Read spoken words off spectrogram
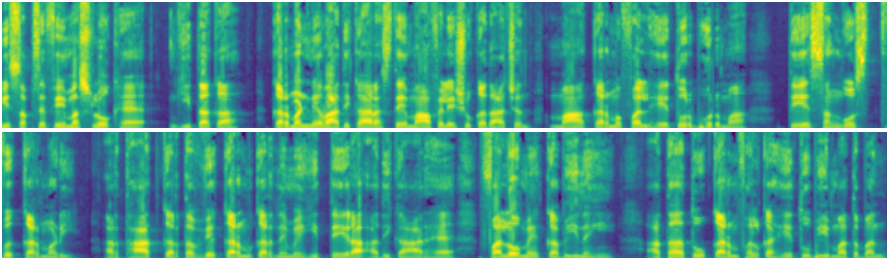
ये सबसे फ़ेमस श्लोक है गीता का कर्मण्यवाधिकारस्ते माँ फलेशु कदाचन, माँ कर्म फल हेतुर्भुर्मा, ते संगोस्त्व कर्मणि। अर्थात कर्तव्य कर्म करने में ही तेरा अधिकार है, फलों में कभी नहीं। अतः तू कर्म फल का हेतु भी मत बन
